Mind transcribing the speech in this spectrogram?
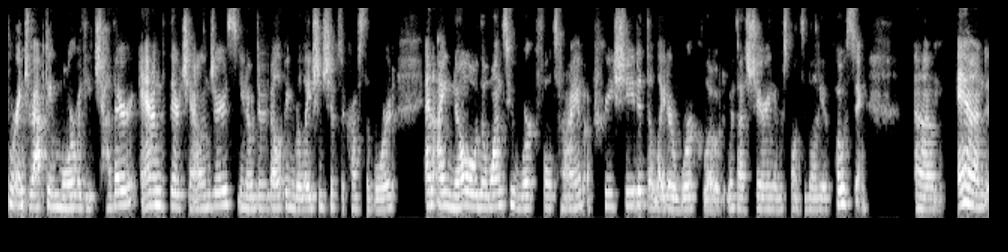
were interacting more with each other and their challengers, you know, developing relationships across the board. And I know the ones who work full time appreciated the lighter workload with us sharing the responsibility of posting. Um, and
